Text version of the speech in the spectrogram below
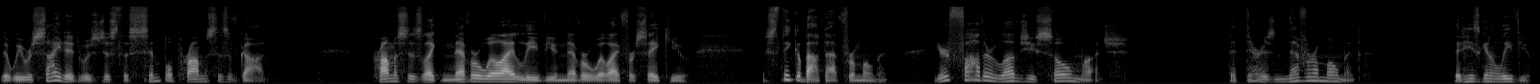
that we recited was just the simple promises of God. Promises like, Never will I leave you, never will I forsake you. Just think about that for a moment. Your Father loves you so much that there is never a moment that He's going to leave you.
